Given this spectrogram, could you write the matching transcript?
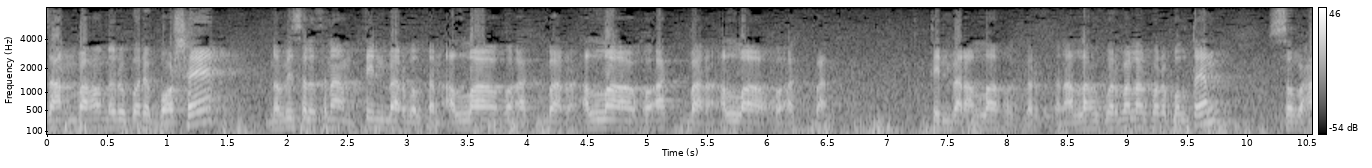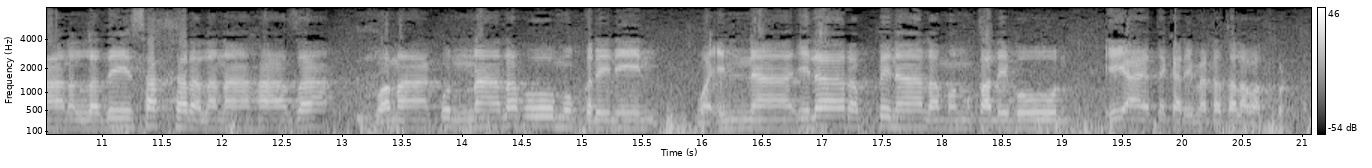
যানবাহনের উপরে বসে নবী সাল্লাম তিনবার বলতেন, আল্লাহ আকবর আল্লাহ আকবর আল্লাহ আকবর। তিনবার আল্লাহ আকবর বলতেন। আল্লাহ আকবর বলার পরে বলতেন সোহান এই আয়াতে কারিমাটা তালাবাত করতেন।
